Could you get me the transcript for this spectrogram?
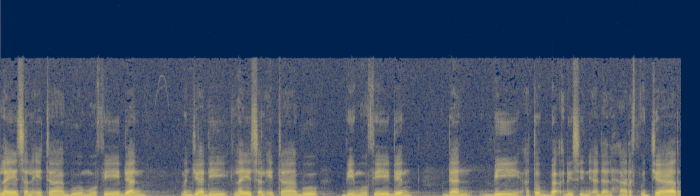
Laisal itabu mufidan menjadi laisal itabu bi mufidin. Dan bi atau ba di sini adalah harfu jar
